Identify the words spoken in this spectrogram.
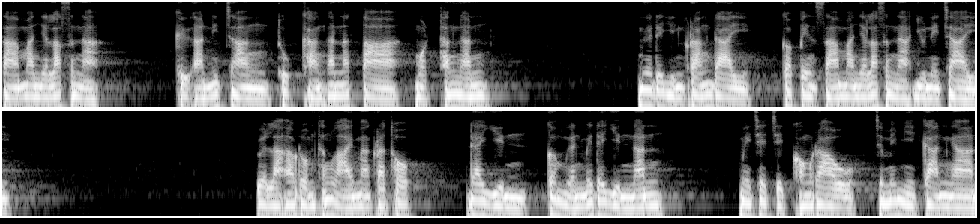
สามัญลักษณะ คืออนิจจังทุกขังอนัตตาหมดทั้งนั้น เมื่อได้ยินครั้งใดก็เป็นสามัญลักษณะอยู่ในใจ เวลาอารมณ์ทั้งหลายมากระทบ ได้ยินก็เหมือนไม่ได้ยินนั้น ไม่ใช่จิตของเราจะไม่มีการงาน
